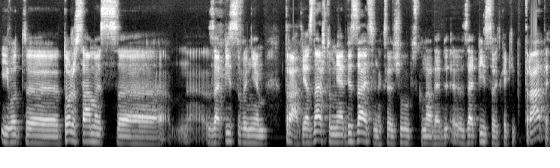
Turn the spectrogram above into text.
И вот э, то же самое с э, записыванием трат. Я знаю, что мне обязательно к следующему выпуску надо э, записывать какие-то траты,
